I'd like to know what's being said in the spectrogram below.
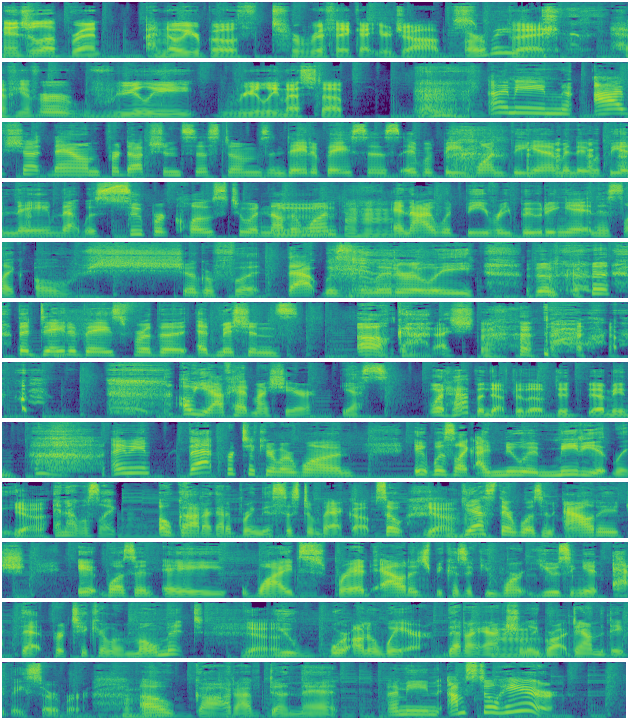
Angela, Brent, I know you're both terrific at your jobs. Are we? But have you ever really, really messed up? I mean, I've shut down production systems and databases. It would be one VM and it would be a name that was super close to another Mm. one. Mhm. And I would be rebooting it and it's like, oh, Sugarfoot. That was literally the, the database for the admissions. Oh, God. I sh- oh, yeah, I've had my share. Yes. What happened after them? Did I mean? I mean, that particular one, it was like I knew immediately. Yeah. And I was like, oh God, I got to bring this system back up. So, Yeah. Mm-hmm. yes, there was an outage. It wasn't a widespread outage because if you weren't using it at that particular moment, Yeah. you were unaware that I actually mm. brought down the database server. Mm-hmm. Oh God, I've done that. I mean, I'm still here.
